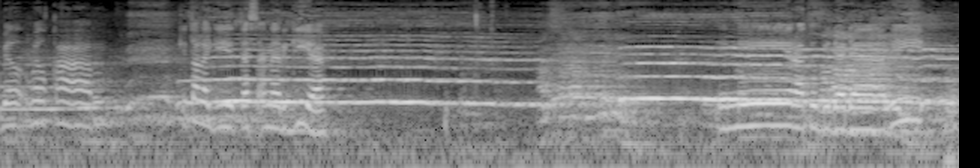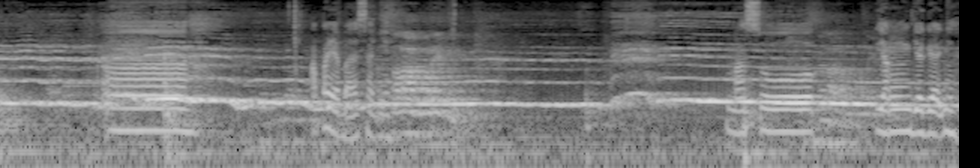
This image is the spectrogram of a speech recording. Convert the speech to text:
Bel- welcome. Kita lagi tes energi ya. Ini Ratu Bidadari. Apa ya bahasanya? Masuk yang jaganya.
